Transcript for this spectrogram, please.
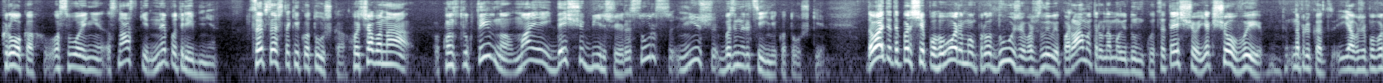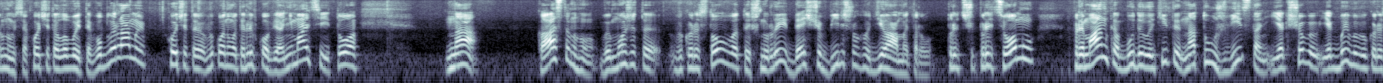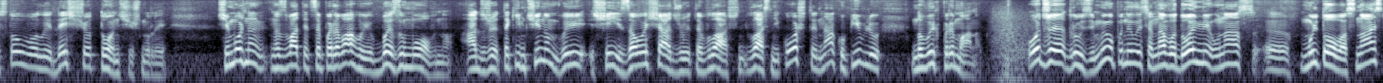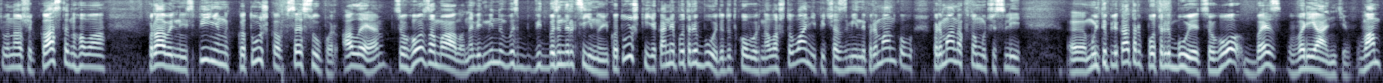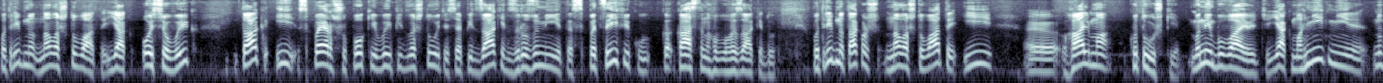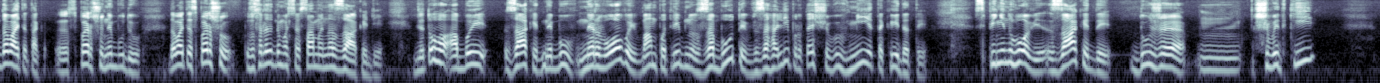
кроках освоєні оснастки, не потрібні. Це все ж таки котушка. Хоча вона конструктивно має дещо більший ресурс, ніж безінерційні котушки. Давайте тепер ще поговоримо про дуже важливий параметр, на мою думку. Це те, що якщо ви, наприклад, я вже повернувся, хочете ловити воблерами, хочете виконувати ривкові анімації, то на кастингу ви можете використовувати шнури дещо більшого діаметру. При, при цьому приманка буде летіти на ту ж відстань, якщо ви, якби ви використовували дещо тонші шнури. Чи можна назвати це перевагою? Безумовно. Адже таким чином ви ще й заощаджуєте власні, кошти на купівлю нових приманок. Отже, друзі, ми опинилися на водоймі. У нас е, мультова снасть, вона ж кастингова, правильний спінінг, катушка, все супер. Але цього замало, на відміну від безінерційної катушки, яка не потребує додаткових налаштувань під час зміни приманку, приманок, в тому числі. Е, Мультиплікатор потребує цього без варіантів. Вам потрібно налаштувати як осьовик, так і спершу, поки ви підлаштуєтеся під закид, зрозумієте специфіку кастингового закиду, потрібно також налаштувати і е, гальма котушки. Вони бувають як магнітні. Ну, давайте так, е, спершу не буду. Давайте спершу зосередимося саме на закиді. Для того, аби закид не був нервовий, вам потрібно забути взагалі про те, що ви вмієте кидати. Спінінгові закиди дуже м, швидкі.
